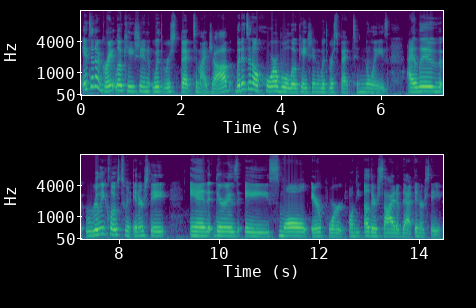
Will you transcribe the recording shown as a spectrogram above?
it's in a great location with respect to my job, but it's in a horrible location with respect to noise. I live really close to an interstate, and there is a small airport on the other side of that interstate.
